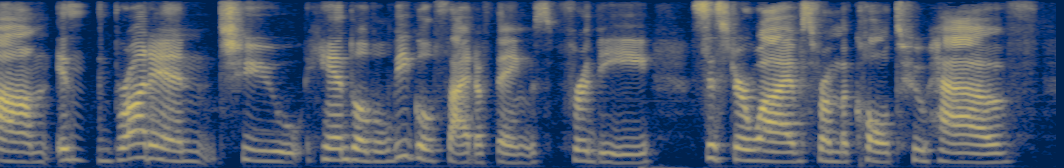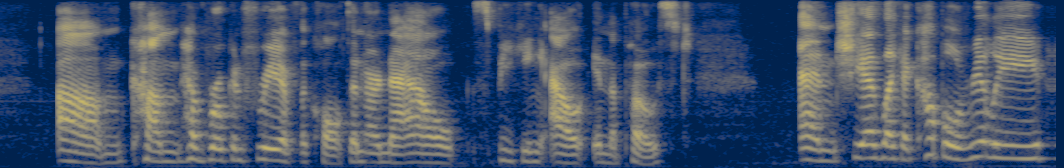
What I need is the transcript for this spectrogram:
Um, is brought in to handle the legal side of things for the sister wives from the cult who have um, come have broken free of the cult and are now speaking out in the post. And she has like a couple really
